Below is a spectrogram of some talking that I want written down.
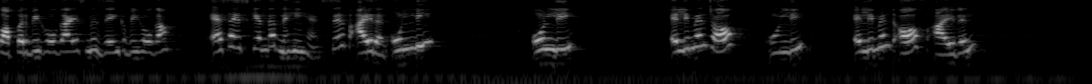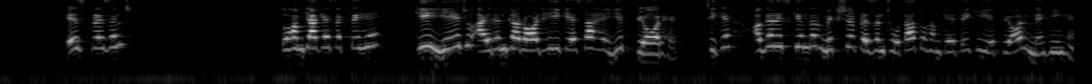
कॉपर भी होगा, इसमें जिंक भी होगा। ऐसा इसके अंदर नहीं है। सिर्फ़ iron only only element of only element of iron is present तो हम क्या कह सकते हैं? कि ये जो आयरन का रॉड है, ये कैसा है? ये प्योर है, ठीक है? अगर इसके अंदर मिक्सचर प्रेजेंट होता तो हम कहते कि ये प्योर नहीं है।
